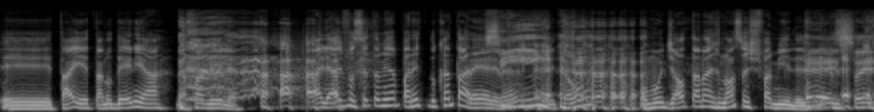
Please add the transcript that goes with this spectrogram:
E tá aí, tá no DNA da família. Aliás, você também é parente do Cantarelli, Sim. né? Então, o Mundial tá nas nossas famílias. É né? isso aí.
